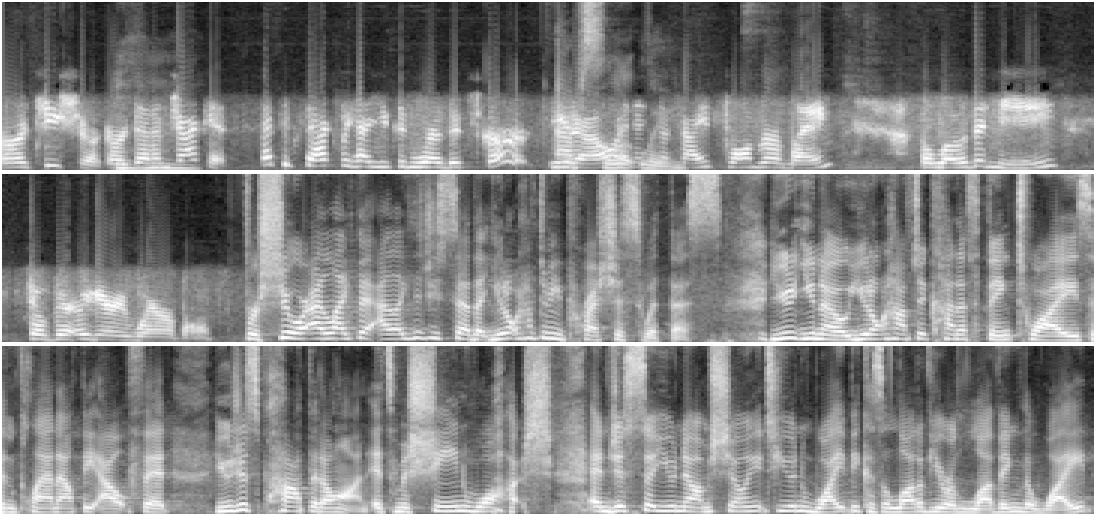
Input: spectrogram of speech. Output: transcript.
or a t-shirt or a mm-hmm. denim jacket. That's exactly how you can wear this skirt, you Absolutely. know, and it's a nice longer length below the knee still very, very wearable. For sure. I like that. I like that you said that you don't have to be precious with this. You, you know, you don't have to kind of think twice and plan out the outfit. You just pop it on. It's machine wash. And just so you know, I'm showing it to you in white because a lot of you are loving the white.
